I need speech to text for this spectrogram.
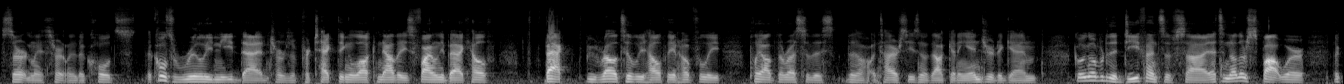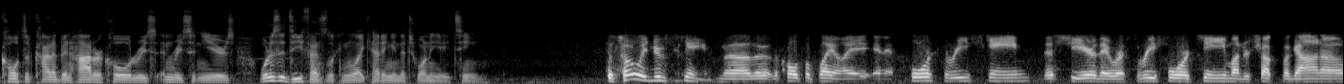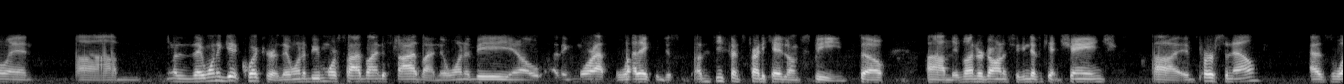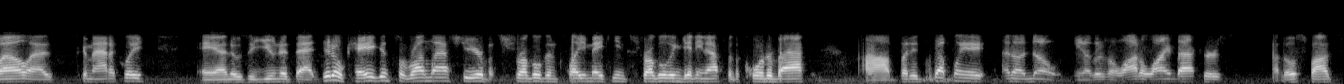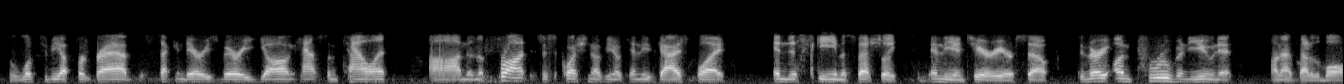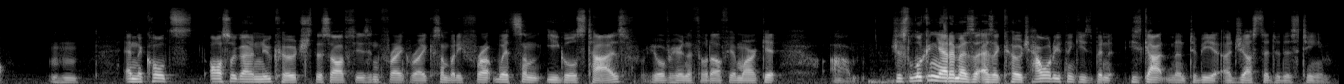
Certainly, certainly, the Colts the Colts really need that in terms of protecting Luck now that he's finally back health back to be relatively healthy and hopefully play out the rest of this the entire season without getting injured again. Going over to the defensive side, that's another spot where the Colts have kind of been hot or cold in recent years. What is the defense looking like heading into 2018? It's a totally new scheme. Uh, the, the Colts will play in a 4-3 scheme this year. They were a 3-4 team under Chuck Pagano, and um, they want to get quicker. They want to be more sideline to sideline. They want to be, you know, I think more athletic and just a defense predicated on speed. So um, they've undergone a significant change uh, in personnel as well as schematically. And it was a unit that did okay against the run last year, but struggled in playmaking, struggled in getting after the quarterback. Uh, but it's definitely an unknown. You know, there's a lot of linebackers. Uh, those spots look to be up for grabs. The secondary is very young, has some talent. Um, in the front, it's just a question of, you know, can these guys play in this scheme, especially in the interior? So it's a very unproven unit on that side of the ball. Mm-hmm. And the Colts also got a new coach this offseason, Frank Reich, somebody front with some Eagles ties over here in the Philadelphia market. Um, just looking at him as a, as a coach, how well do you think he's been he's gotten to be adjusted to this team?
